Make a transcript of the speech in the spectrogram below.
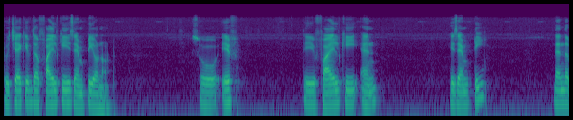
to check if the file key is empty or not so if the file key n is empty then the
